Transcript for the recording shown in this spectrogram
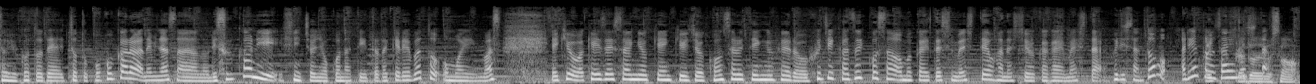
ということでちょっとここからはね皆さんあのリスク管理慎重に行っていただければと思います。え今日は経済産業研究所コンサルティングフェロー藤和彦さんをお迎えいたしましてお話を伺いました。藤さんどうもありがとうございました、はい、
